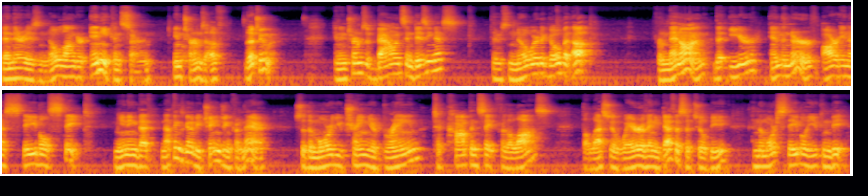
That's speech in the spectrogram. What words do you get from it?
then there is no longer any concern in terms of the tumor. And in terms of balance and dizziness, there's nowhere to go but up. From then on, the ear and the nerve are in a stable state, meaning that nothing's going to be changing from there. So the more you train your brain to compensate for the loss, the less aware of any deficits you'll be, and the more stable you can be.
